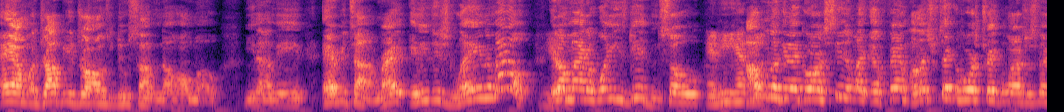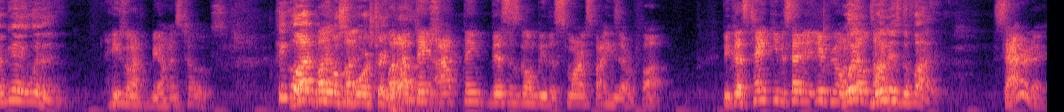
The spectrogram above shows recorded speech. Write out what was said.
Hey, I'm gonna drop your drawers do something, no homo. You know what I mean? Every time, right? And he's just laying them out. It don't matter what he's getting. So And he had. I'm looking at Garcia like a fam. Unless you take a horse trade watchers, fam, you ain't winning. he's gonna have to be on his toes. He gonna have to be on some but, horse trade but I think I think this is gonna be the smartest fight he's ever fought. Because Tank even said in an interview on when, Showtime when is the fight? Saturday.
